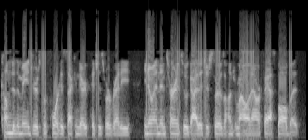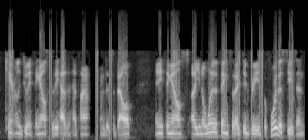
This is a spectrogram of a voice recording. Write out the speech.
come to the majors before his secondary pitches were ready, you know, and then turn into a guy that just throws a 100 mile an hour fastball, but can't really do anything else because he hasn't had time to develop anything else. Uh, you know, one of the things that I did read before this season,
